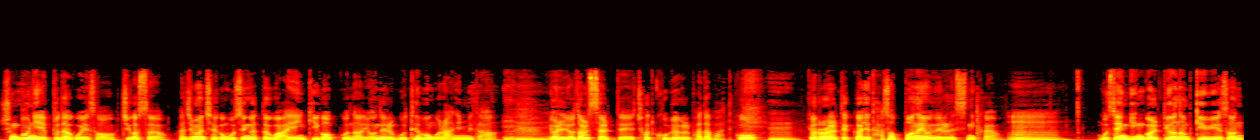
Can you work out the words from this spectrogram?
충분히 예쁘다고 해서 찍었어요. 하지만 제가 못생겼다고 아예 인기가 없거나 연애를 못 해본 건 아닙니다. 음. 18살 때 첫 고백을 받아봤고 음. 결혼할 때까지 다섯 번의 연애를 했으니까요. 음. 못생긴 걸 뛰어넘기 위해선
